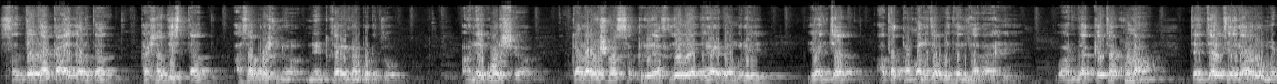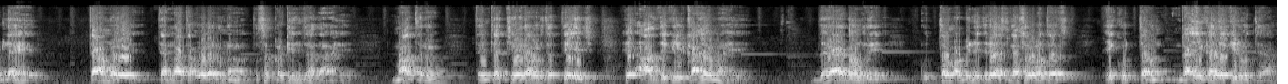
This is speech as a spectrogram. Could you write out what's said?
सध्या त्या काय करतात कशा दिसतात असा प्रश्न नेटकऱ्यांना पडतो. अनेक वर्ष कलाविश्वात सक्रिय असलेल्या दया डोंगरे यांच्यात आता कमालीचा बदल झाला आहे. वार्धक्याच्या खुणा त्यांच्या चेहऱ्यावर उमटल्या आहेत. त्यामुळे त्यांना आता ओळखणं तसं कठीण झालं आहे. मात्र त्यांच्या चेहऱ्यावरचं तेज हे आज देखील कायम आहे. दया डोंगरे उत्तम अभिनेत्री असण्यासोबतच एक उत्तम गायिका देखील होत्या.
